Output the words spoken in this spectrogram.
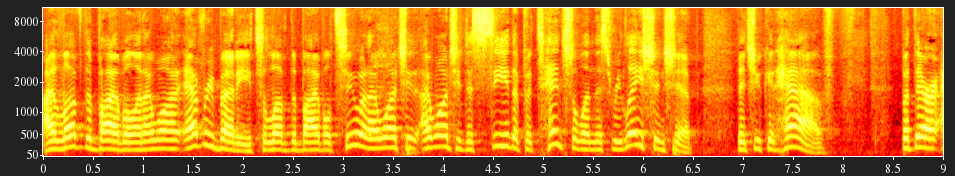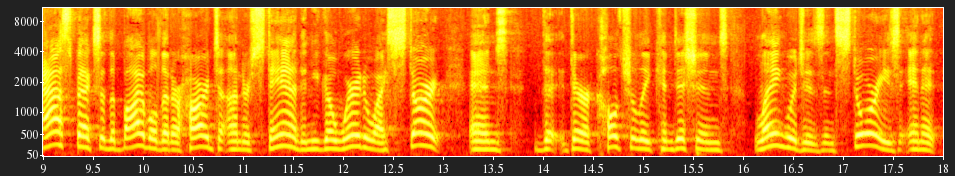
I love the Bible and I want everybody to love the Bible too. And I want you, I want you to see the potential in this relationship that you could have. But there are aspects of the Bible that are hard to understand, and you go, Where do I start? And the, there are culturally conditioned languages and stories in it,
